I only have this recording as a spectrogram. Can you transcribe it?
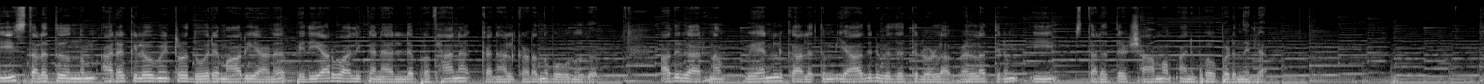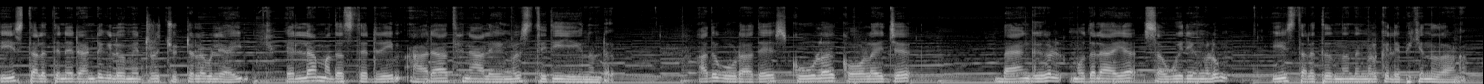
ഈ സ്ഥലത്തു നിന്നും അര കിലോമീറ്റർ ദൂരെ മാറിയാണ് പെരിയാർ വാലി കനാലിന്റെ പ്രധാന കനാൽ കടന്നു പോകുന്നത്. അത് കാരണം വേനൽക്കാലത്തും യാതൊരു വിധത്തിലുള്ള വെള്ളത്തിനും ഈ സ്ഥലത്ത് ക്ഷാമം അനുഭവപ്പെടുന്നില്ല. ഈ സ്ഥലത്തിന് രണ്ട് കിലോമീറ്റർ ചുറ്റളവിലായി എല്ലാ മതസ്ഥരുടെയും ആരാധനാലയങ്ങൾ സ്ഥിതി ചെയ്യുന്നുണ്ട്. അതുകൂടാതെ സ്കൂൾ കോളേജ് ബാങ്കുകൾ മുതലായ സൗകര്യങ്ങളും ഈ സ്ഥലത്ത് നിന്ന് നിങ്ങൾക്ക് ലഭിക്കുന്നതാണ്.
